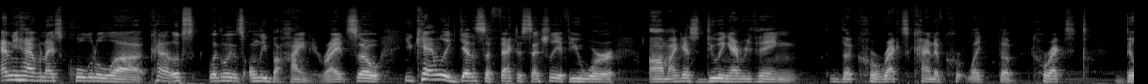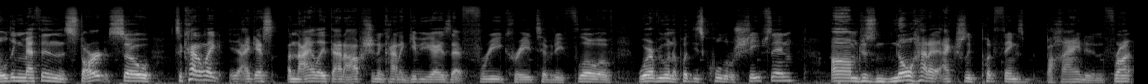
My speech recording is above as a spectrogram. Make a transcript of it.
and you have a nice cool little uh, kind of looks like it's only behind it, right? So you can't really get this effect essentially if you were, um, I guess, doing everything the correct kind of like the correct building method in the start. So to kind of like, I guess, annihilate that option and kind of give you guys that free creativity flow of wherever you want to put these cool little shapes in, um, just know how to actually put things behind it in front.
